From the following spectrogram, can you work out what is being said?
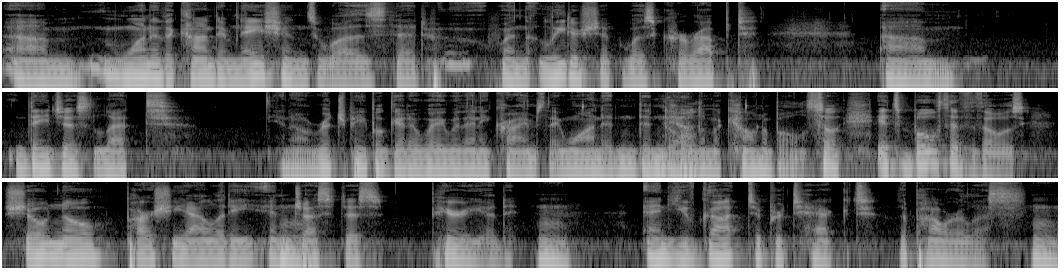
um, one of the condemnations was that when leadership was corrupt um, they just let you know rich people get away with any crimes they wanted and didn't Yeah. hold them accountable so it's both of those show no partiality in hmm. justice period hmm. and you've got to protect the powerless hmm.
